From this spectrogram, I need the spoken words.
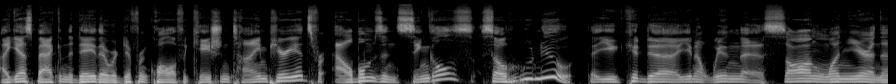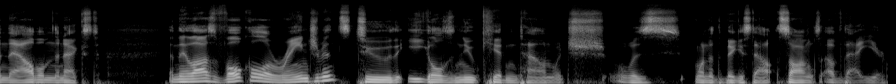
I guess back in the day, there were different qualification time periods for albums and singles. So who knew that you could, uh, you know, win the song one year and then the album the next? And they lost vocal arrangements to the Eagles' New Kid in Town, which was one of the biggest al- songs of that year.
